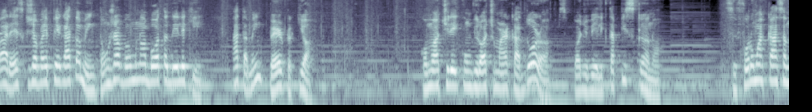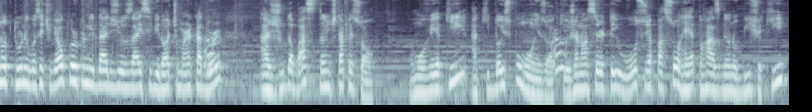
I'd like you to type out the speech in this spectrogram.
Parece que já vai pegar também, então já vamos na bota dele aqui. Ah, tá bem perto aqui, ó. Como eu atirei com o virote marcador, ó, você pode ver ele que tá piscando, ó. Se for uma caça noturna e você tiver a oportunidade de usar esse virote marcador, ajuda bastante, tá, pessoal? Vamos ver aqui. Aqui dois pulmões, ó. Aqui eu já não acertei o osso, já passou reto rasgando o bicho aqui.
